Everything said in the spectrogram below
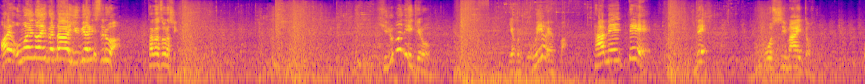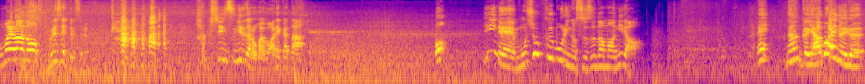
あれお前の相方指輪にするわ。高空しひるまねえけど。いやこれ弱えわやっぱ。貯めてでおしまいと。お前はあのブレスレットにする。迫真すぎるだろお前割れ方。あいいね。模色彫りの鈴玉2だ。えなんかやばいのいる。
